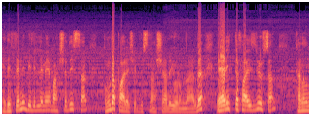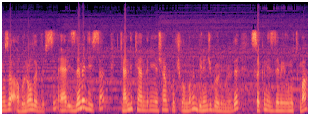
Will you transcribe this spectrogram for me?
Hedeflerini belirlemeye başladıysan bunu da paylaşabilirsin aşağıda yorumlarda. Eğer ilk defa izliyorsan Kanalımıza abone olabilirsin. Eğer izlemediysen kendi kendinin yaşam koçu olmanın birinci bölümünü de sakın izlemeyi unutma.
